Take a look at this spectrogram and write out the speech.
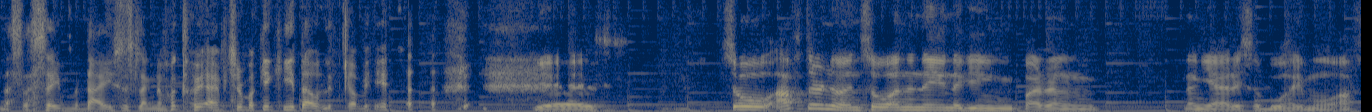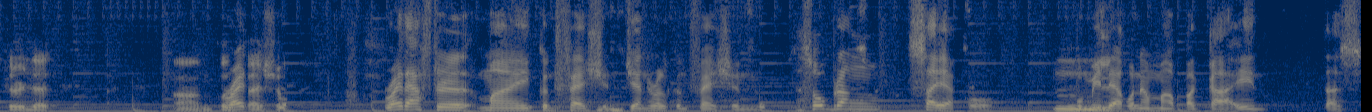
nasa same diocese lang naman kami. I'm sure makikita ulit kami. Yes. So, after nun, so ano na yung naging parang nangyari sa buhay mo after that um, Right. confession? right after my confession, general confession, sobrang saya ko. Mm. Bumili ako ng mga pagkain. Tapos,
